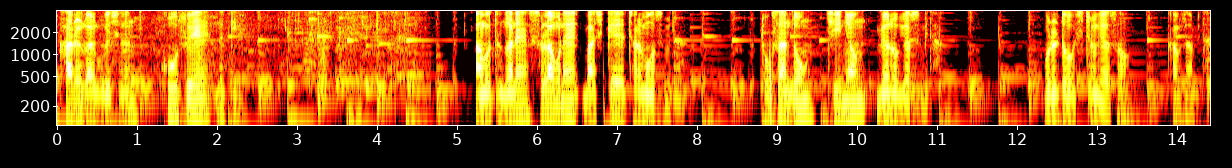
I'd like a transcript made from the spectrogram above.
칼을 갈고 계시는 고수의 느낌. 아무튼 간에 설라문에 맛있게 잘 먹었습니다. 독산동 진영 면옥이었습니다. 오늘도 시청해주셔서 감사합니다.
